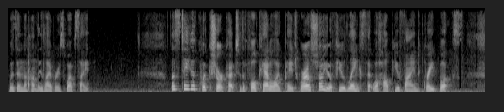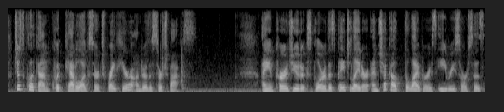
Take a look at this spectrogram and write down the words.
within the Huntley Library's website. Let's take a quick shortcut to the full catalog page where I'll show you a few links that will help you find great books. Just click on Quick Catalog Search right here under the search box. I encourage you to explore this page later and check out the library's e-resources,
